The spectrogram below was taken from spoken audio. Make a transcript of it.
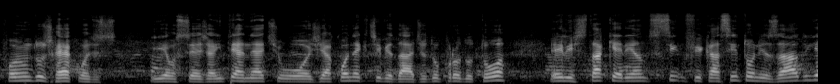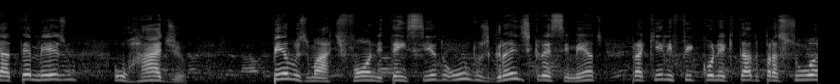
foi um dos recordes e, ou seja, a internet hoje, a conectividade do produtor, ele está querendo ficar sintonizado e até mesmo o rádio pelo smartphone tem sido um dos grandes crescimentos para que ele fique conectado para a sua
